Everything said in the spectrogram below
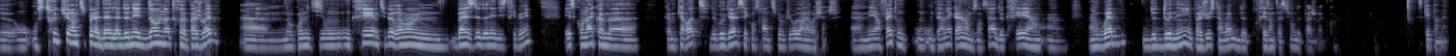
on, structure un petit peu la, donnée dans notre page web. Euh, donc, on, on, crée un petit peu vraiment une base de données distribuée. Et ce qu'on a comme, euh, carotte de Google, c'est qu'on sera un petit peu plus haut dans la recherche. mais en fait, on, on, permet quand même, en faisant ça, de créer un, web de données et pas juste un web de présentation de page web. Ce qui est pas mal.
